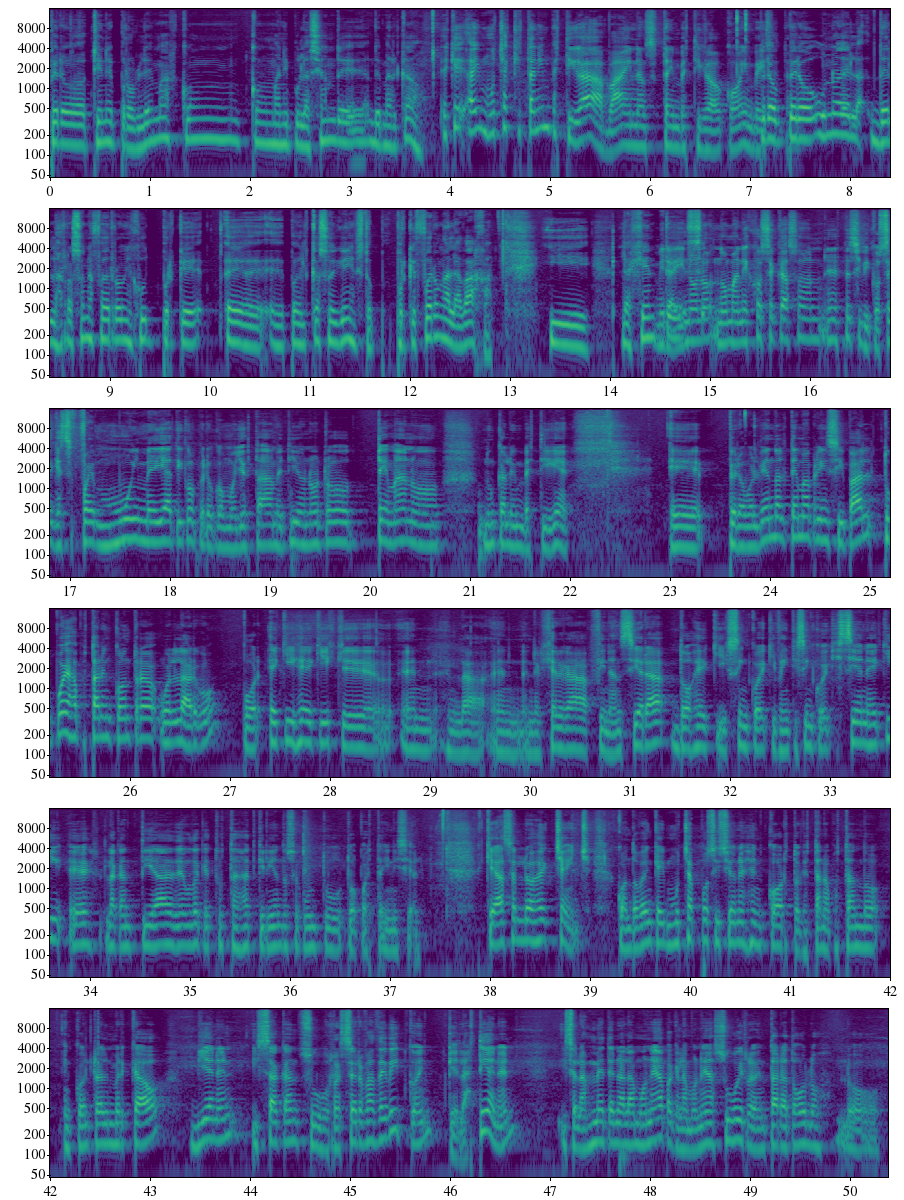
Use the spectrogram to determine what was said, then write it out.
pero tiene problemas con, manipulación de, mercado. Es que hay muchas que están investigadas. Binance está investigado, Coinbase. Pero, pero una de, de, las razones fue Robinhood porque, eh, eh, por el caso de GameStop, porque fueron a la baja. Y la gente. Mira, ahí no, no manejo ese caso en específico. Sé que fue muy mediático, pero como yo estaba metido en otro tema, no, nunca lo investigué. Eh, pero volviendo al tema principal, tú puedes apostar en contra o en largo por XX, que en, la, en, el jerga financiera 2X, 5X, 25X, 100X es la cantidad de deuda que tú estás adquiriendo según tu, tu apuesta inicial. ¿Qué hacen los exchanges? Cuando ven que hay muchas posiciones en corto que están apostando en contra del mercado, vienen y sacan sus reservas de Bitcoin, que las tienen, y se las meten a la moneda para que la moneda suba y reventar a todos los, los,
